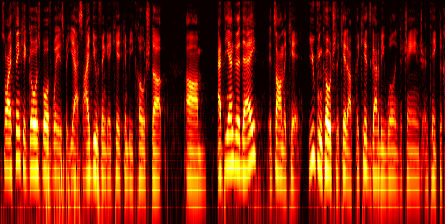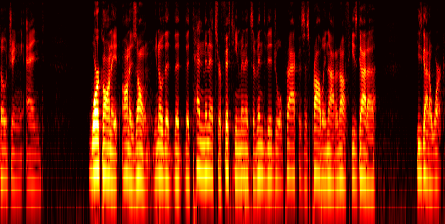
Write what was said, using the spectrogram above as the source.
So I think it goes both ways. But yes, I do think a kid can be coached up. Um, at the end of the day, it's on the kid. You can coach the kid up. The kid's got to be willing to change and take the coaching and work on it on his own. You know, the, the the 10 minutes or 15 minutes of individual practice is probably not enough. He's got to he's got to work.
